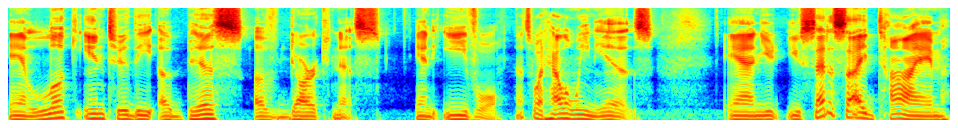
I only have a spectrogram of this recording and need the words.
and look into the abyss of darkness and evil. That's what Halloween is. And you, you set aside time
